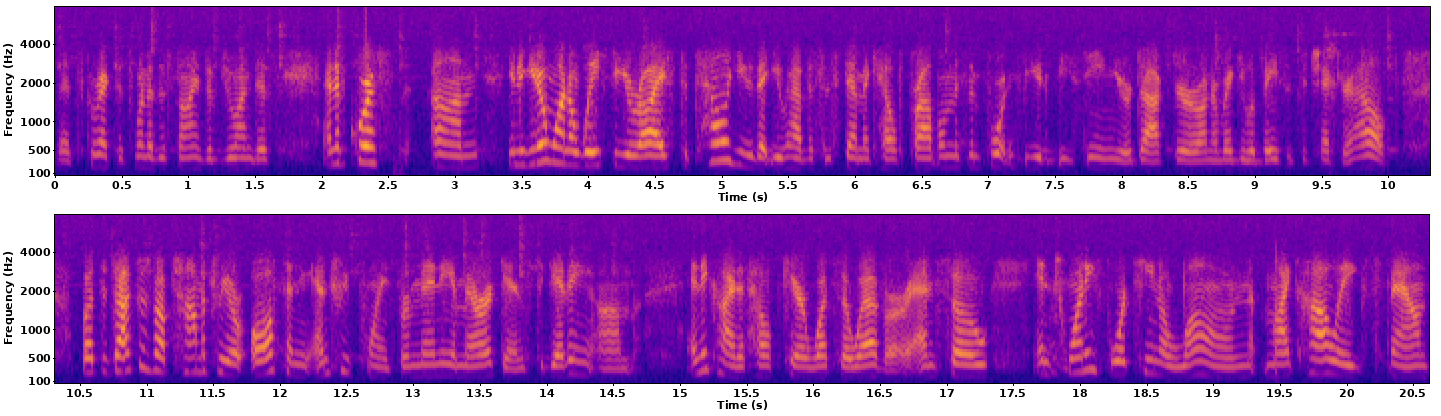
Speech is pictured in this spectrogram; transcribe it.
That's correct. It's one of the signs of jaundice. And of course, um, you know, you don't want to wait for your eyes to tell you that you have a systemic health problem. It's important for you to be seeing your doctor on a regular basis to check your health. But the doctors of optometry are often the entry point for many Americans to getting um, any kind of health care whatsoever. And so in 2014 alone, my colleagues found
